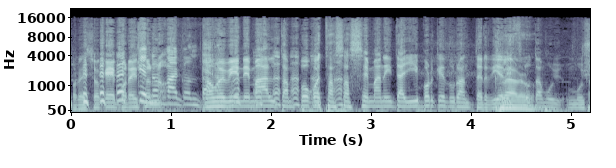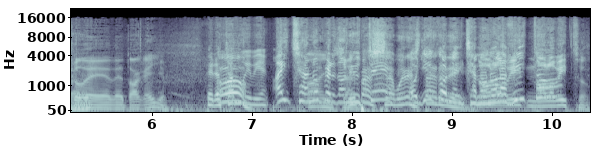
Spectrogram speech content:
Por eso que por ¿Qué eso no, no me viene mal tampoco estar esa semanita allí porque durante el día Claro, disfruta mu- mucho claro. de, de todo aquello. Pero está Oh. muy bien. Ay, Chano, Ay, perdone usted. Oye, con el Chano No no, lo has vi- visto. no lo he visto.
